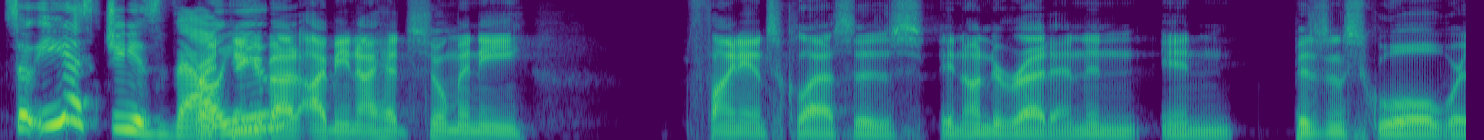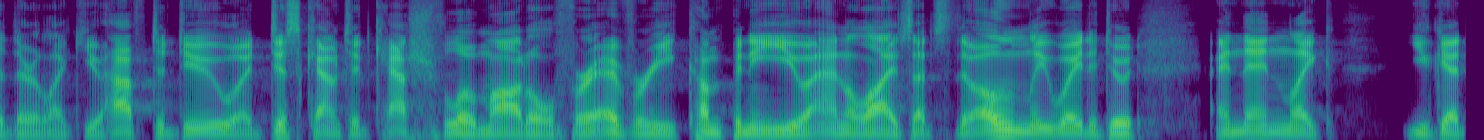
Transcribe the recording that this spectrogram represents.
So ESG is value. Right. Think about. I mean, I had so many finance classes in undergrad and in in business school where they're like, you have to do a discounted cash flow model for every company you analyze. That's the only way to do it. And then like you get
